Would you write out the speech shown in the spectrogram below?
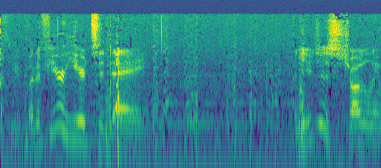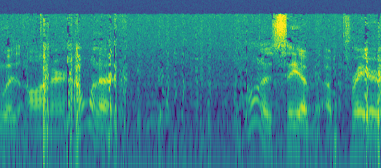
with you. But if you're here today and you're just struggling with honor, I want to I want to say a, a prayer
